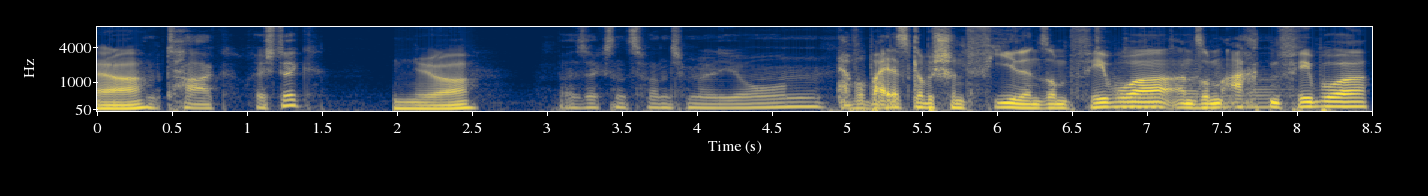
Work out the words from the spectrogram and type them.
Ja, Am Tag, richtig? ja. Bei 26 Millionen. Ja, wobei das glaube ich schon viel. In so einem Februar, an so einem 8. 1300. Februar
